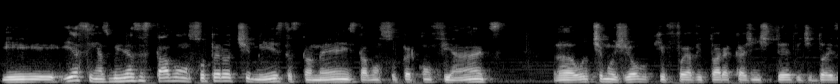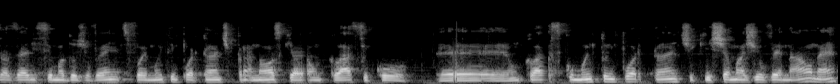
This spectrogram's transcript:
E, e assim, as meninas estavam super otimistas também, estavam super confiantes. Uh, o último jogo, que foi a vitória que a gente teve de 2 a 0 em cima do Juventus, foi muito importante para nós, que é um clássico, é, um clássico muito importante que chama Juvenal, né?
